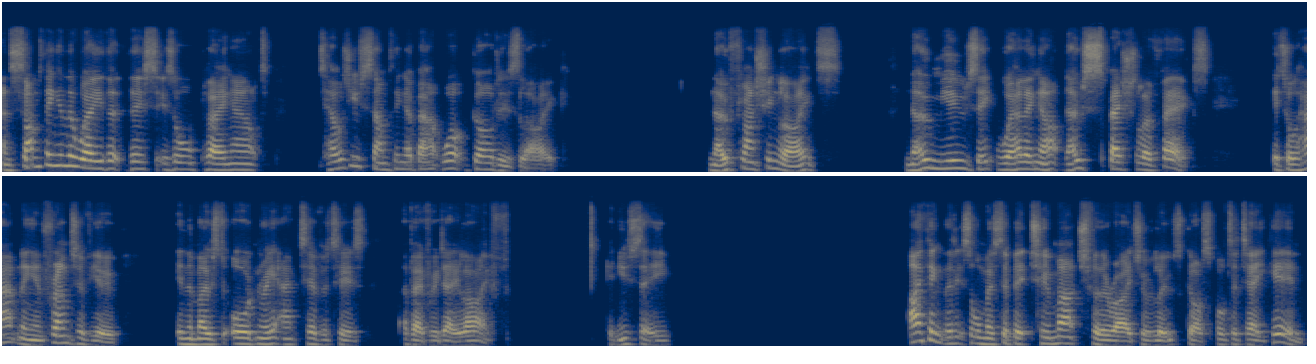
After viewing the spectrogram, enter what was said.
And something in the way that this is all playing out tells you something about what God is like. No flashing lights, no music welling up, no special effects. It's all happening in front of you in the most ordinary activities of everyday life. Can you see? I think that it's almost a bit too much for the writer of Luke's gospel to take in.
